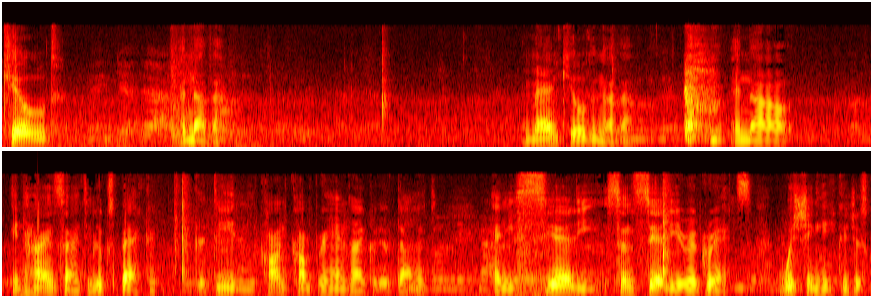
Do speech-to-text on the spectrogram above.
killed another. A man killed another. and now, in hindsight, he looks back at the deed and he can't comprehend how he could have done it. And he sincerely, sincerely regrets, wishing he could just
